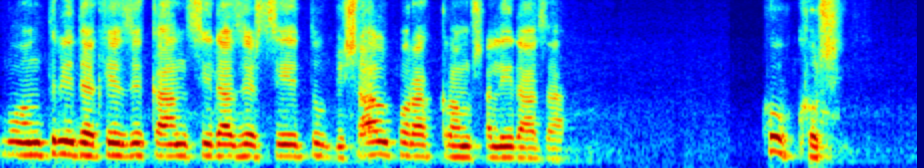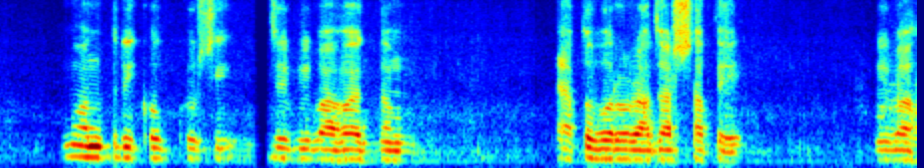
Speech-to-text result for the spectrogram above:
মন্ত্রী দেখে যে কাঞ্চি রাজের চেয়ে তো বিশাল পরাক্রমশালী রাজা। খুব খুশি। মন্ত্রী খুব খুশি যে বিবাহ একদম এত বড় রাজার সাথে বিবাহ,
